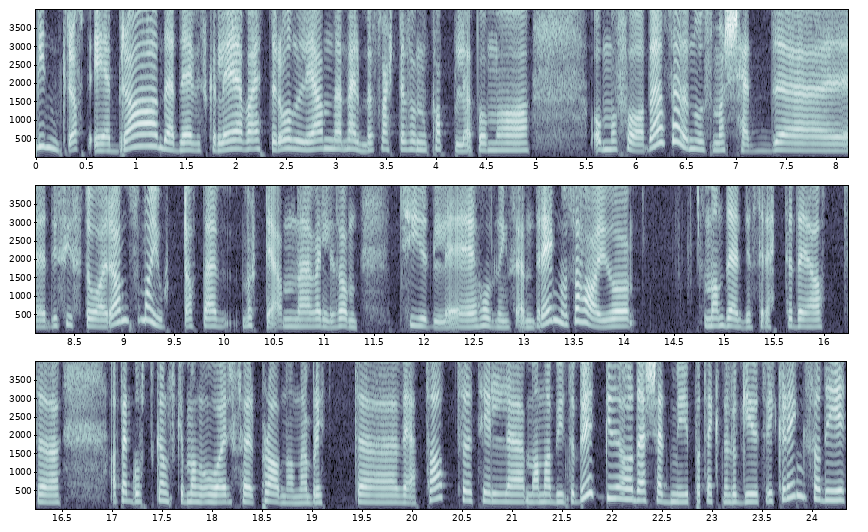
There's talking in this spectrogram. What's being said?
vindkraft er bra, det er det vi skal leve av etter oljen. Det har nærmest vært et sånn kappløp om å om å få det, så er det noe som har skjedd eh, de siste årene som har gjort at det har blitt en eh, veldig sånn tydelig holdningsendring. Og så har jo man delvis rett til det at, eh, at det har gått ganske mange år før planene har blitt blitt uh, vedtatt til man har begynt å bygge, og det har skjedd mye på teknologiutvikling. Så de,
